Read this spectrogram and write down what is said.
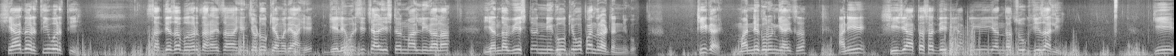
ह्या धर्तीवरती सध्याचा बहर धरायचा ह्यांच्या डोक्यामध्ये आहे. गेल्या वर्षी चाळीस टन माल निघाला यंदा वीस टन निघो किंवा पंधरा टन निघो. ठीक आहे मान्य करून घ्यायचं. आणि ही जी आता सध्या जी आपली यंदा चूक जी झाली की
